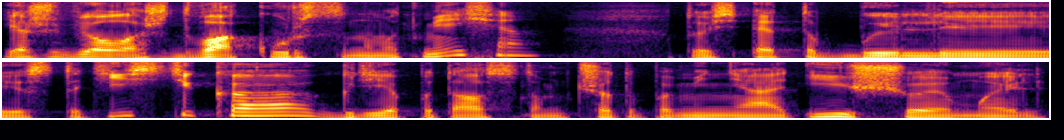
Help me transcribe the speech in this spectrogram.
я же вел аж два курса на матмехе, то есть это были статистика, где я пытался там что-то поменять, и еще ML.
